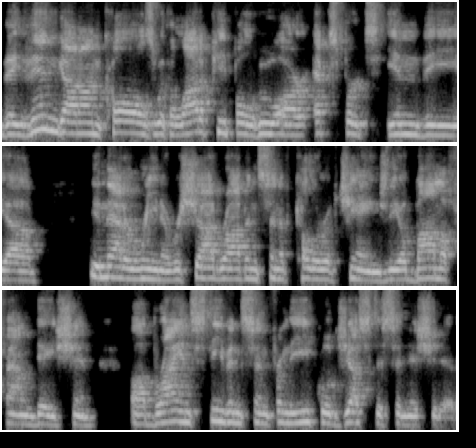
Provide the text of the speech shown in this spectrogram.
They then got on calls with a lot of people who are experts in the uh, in that arena. Rashad Robinson of Color of Change, the Obama Foundation, uh, Bryan Stevenson from the Equal Justice Initiative.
